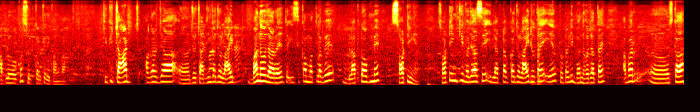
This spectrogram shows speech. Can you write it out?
आप लोगों को शूट करके दिखाऊँगा। क्योंकि चार्ज अगर जा जो चार्जिंग का जो लाइट बंद हो जा रहा है तो इसका मतलब है लैपटॉप में शॉर्टिंग है। शॉर्टिंग की वजह से लैपटॉप का जो लाइट होता है, ये टोटली बंद हो जाता है। अगर उसका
